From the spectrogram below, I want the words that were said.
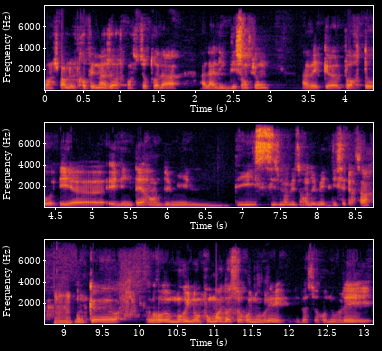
Bon, je parle de trophée majeur je pense surtout à la, à la Ligue des Champions avec euh, Porto et, et l'Inter en 2010 si je m'abuse en 2010 c'est bien ça. Mm-hmm. donc Mourinho pour moi doit se renouveler. Il doit se renouveler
